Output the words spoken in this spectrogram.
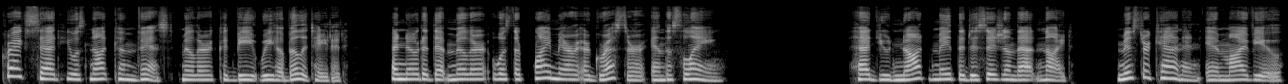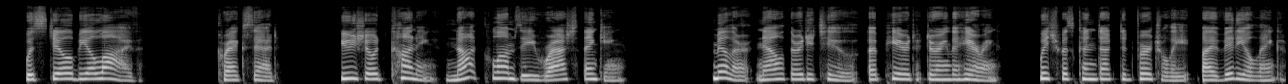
Craig said he was not convinced Miller could be rehabilitated and noted that Miller was the primary aggressor in the slaying. Had you not made the decision that night, Mr. Cannon, in my view, would still be alive. Craig said, You showed cunning, not clumsy, rash thinking. Miller, now 32, appeared during the hearing, which was conducted virtually by video link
